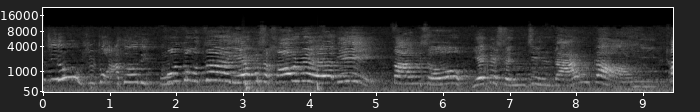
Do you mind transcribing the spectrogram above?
就是抓走的。我肚子也不是好惹的，脏手也别伸进染缸里。他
